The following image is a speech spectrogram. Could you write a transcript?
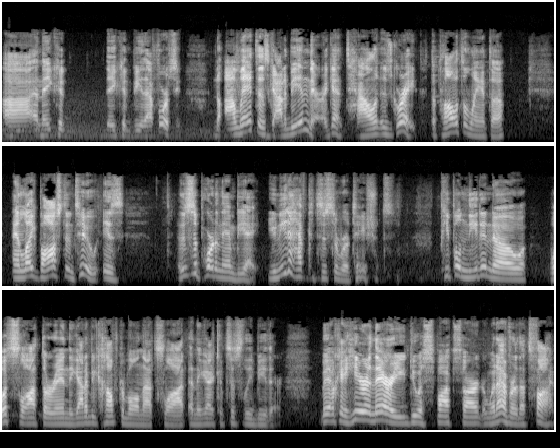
uh, and they could they could be that four seed. Atlanta's got to be in there again. Talent is great. The problem with Atlanta and like Boston too, is this is important in the NBA. You need to have consistent rotations. People need to know what slot they're in. They got to be comfortable in that slot, and they got to consistently be there. But okay, here and there you do a spot start or whatever. That's fine.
